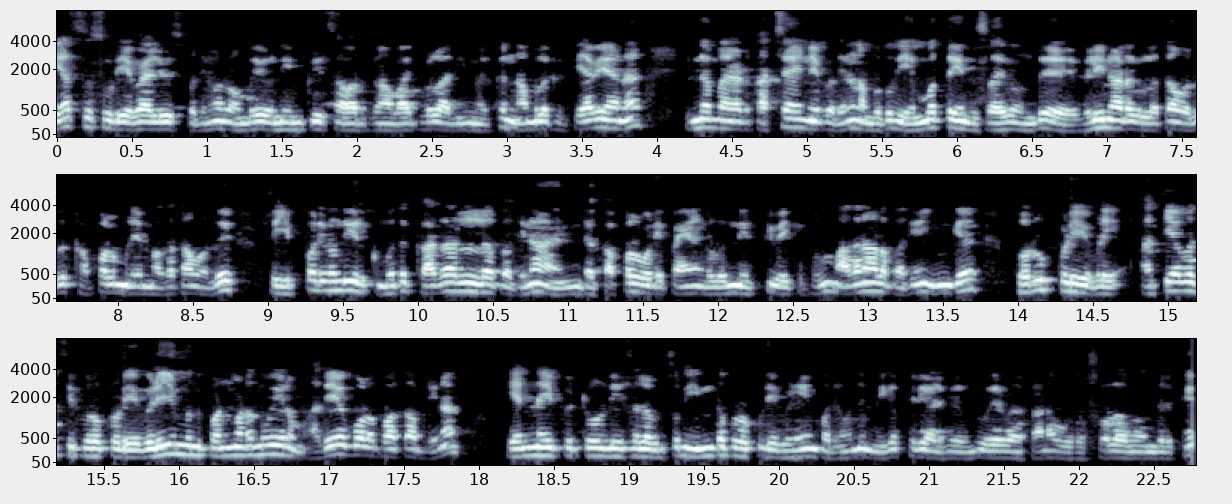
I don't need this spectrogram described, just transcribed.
கேஸஸ் உடைய வேல்யூஸ் பார்த்தீங்கன்னா ரொம்ப வந்து இன்க்ரீஸ் ஆகிறதுக்கான வாய்ப்புகள் அதிகமாக இருக்குது நம்மளுக்கு தேவையான இந்த மாதிரி கச்சா எண்ணெய் பார்த்தீங்கன்னா நம்மளுக்கு வந்து எண்பத்தைந்து சதவீதம் வந்து வெளிநாடுகளில் தான் வருது. கப்பல் மூலியமாக தான் வருது. ஸோ இப்படி வந்து இருக்கும்போது கடல்ல பார்த்தீங்கன்னா இந்த கப்பலுடைய பயணங்கள் வந்து நிறுத்தி வைக்கப்படும். அதனால் பார்த்தீங்கன்னா இங்கே பொருட்களுடைய விலை அத்தியாவசிய பொருட்களுடைய விலையும் வந்து பன்மடங்கு உயரும். அதே போல் பார்த்தோம் அப்படின்னா எண்ணெய் பெட்ரோல் டீசல் அப்படின்னு சொல்லி இந்த பொருட்களுடைய விலையும் பார்த்தீங்கன்னா வந்து மிகப்பெரிய அளவில் வந்து உயர்வதற்கான ஒரு சூழல் வந்திருக்கு.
